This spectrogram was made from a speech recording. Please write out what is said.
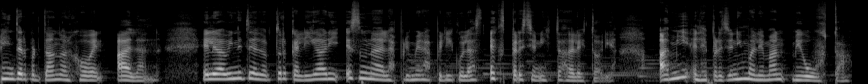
interpretando al joven Alan. El gabinete del doctor Caligari es una de las primeras películas expresionistas de la historia. A mí el expresionismo alemán me gusta,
